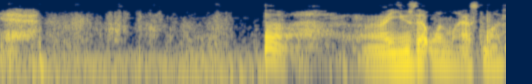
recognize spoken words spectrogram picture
Yeah. Uh, I used that one last month.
